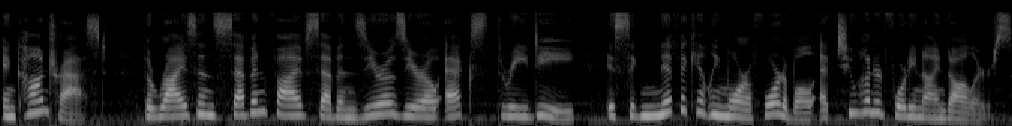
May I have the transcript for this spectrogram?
In contrast, the Ryzen 75700X 3D is significantly more affordable at $249.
